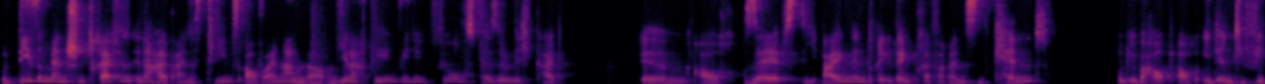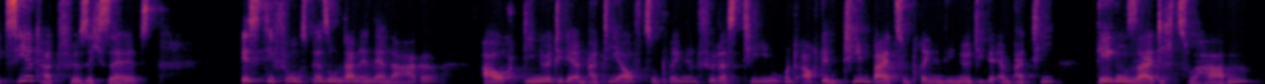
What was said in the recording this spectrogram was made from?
Und diese Menschen treffen innerhalb eines Teams aufeinander. Und je nachdem, wie die Führungspersönlichkeit ähm, auch selbst die eigenen Denkpräferenzen kennt, und überhaupt auch identifiziert hat für sich selbst, ist die Führungsperson dann in der Lage, auch die nötige Empathie aufzubringen für das Team und auch dem Team beizubringen, die nötige Empathie gegenseitig zu haben,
